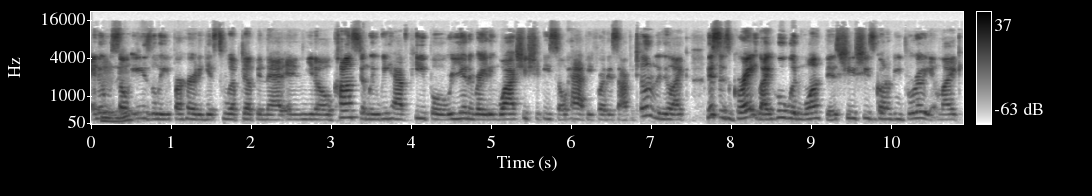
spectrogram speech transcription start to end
And it was mm-hmm. so easily for her to get swept up in that. And, you know, constantly we have people reiterating why she should be so happy for this opportunity. Like, this is great. Like, who wouldn't want this? She she's gonna be brilliant. Like,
